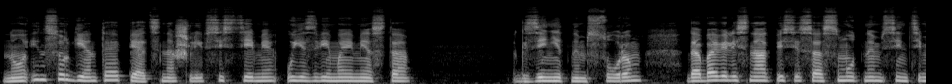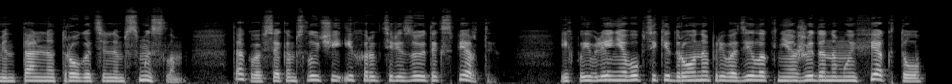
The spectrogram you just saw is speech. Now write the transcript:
Но инсургенты опять нашли в системе уязвимое место. К зенитным сурам добавились надписи со смутным сентиментально-трогательным смыслом. Так, во всяком случае, их характеризуют эксперты. Их появление в оптике дрона приводило к неожиданному эффекту,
